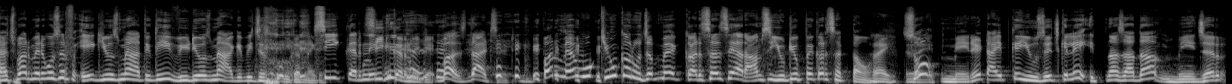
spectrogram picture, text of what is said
टच बार मेरे को सिर्फ़ एक यूज़ में आती थी वीडियोज़ में आगे पीछे स्क्रॉल करने सीख करने सीख करने के। बस दैट्स इट पर मैं वो क्यों करूँ जब मैं कर्सर से आराम से यूट्यूब पे कर सकता हूँ? राइट सो मेरे टाइप के यूजेज के लिए इतना ज़्यादा मेजर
